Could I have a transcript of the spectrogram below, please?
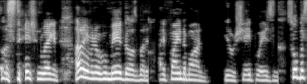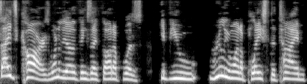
the station wagon. I don't even know who made those, but I find them on, you know, Shapeways. So besides cars, one of the other things I thought up was if you really want to place the time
